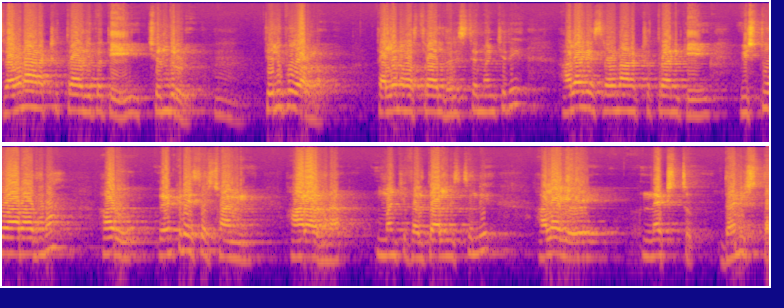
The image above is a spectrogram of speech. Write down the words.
శ్రవణ నక్షత్రాధిపతి చంద్రుడు. తెలుపు వర్ణం. తెల్లని వస్త్రాలు ధరిస్తే మంచిది. అలాగే శ్రవణ నక్షత్రానికి విష్ణు ఆరాధన ఆరు వెంకటేశ్వర స్వామి ఆరాధన మంచి ఫలితాలను ఇస్తుంది. అలాగే నెక్స్ట్ ధనిష్ట.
